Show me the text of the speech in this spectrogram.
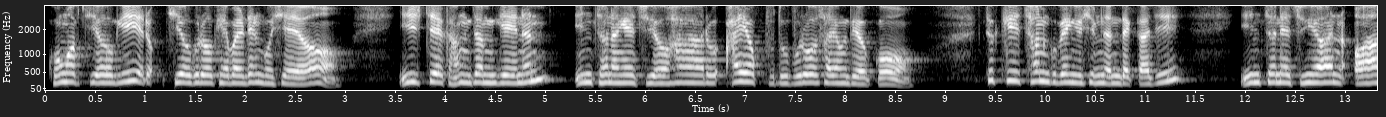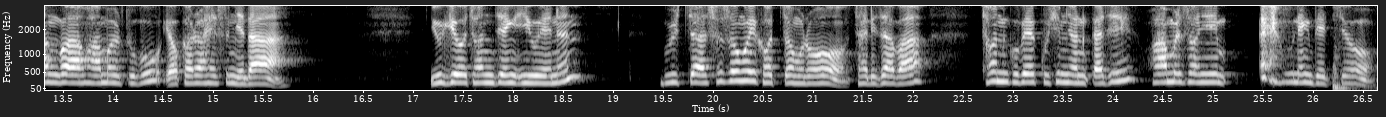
공업 지역이 지역으로 개발된 곳이에요. 일제 강점기에는 인천항의 주요 하역 부두부로 사용되었고, 특히 1960년대까지 인천의 중요한 어항과 화물 두부 역할을 했습니다. 6.25 전쟁 이후에는 물자 수송의 거점으로 자리 잡아 1990년까지 화물선이 운행됐죠.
